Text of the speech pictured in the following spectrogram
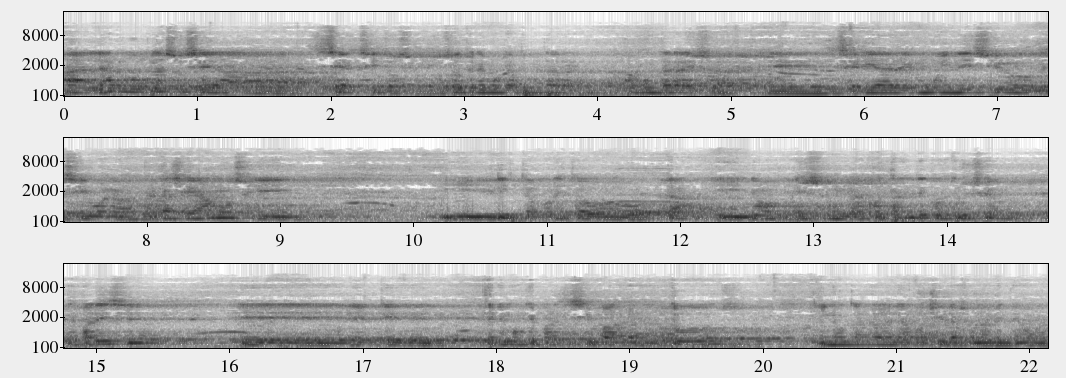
a largo plazo sea, sea exitoso. Nosotros tenemos que apuntar, apuntar a eso. Eh, sería de muy necio decir, bueno, acá llegamos y, y listo, con esto está. Y no, es una constante construcción, me parece eh, que tenemos que participar todos y no cargarle la mochila solamente a uno.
